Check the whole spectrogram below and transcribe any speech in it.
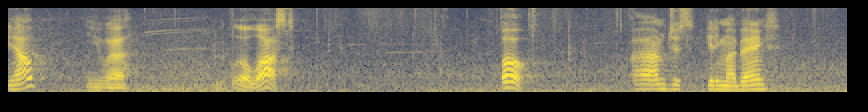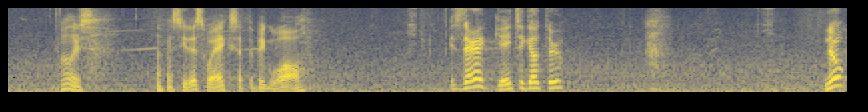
Need help? You, uh, you look a little lost. Oh. Uh, I'm just getting my bangs. Well, there's nothing to see this way except the big wall. Is there a gate to go through? Nope.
